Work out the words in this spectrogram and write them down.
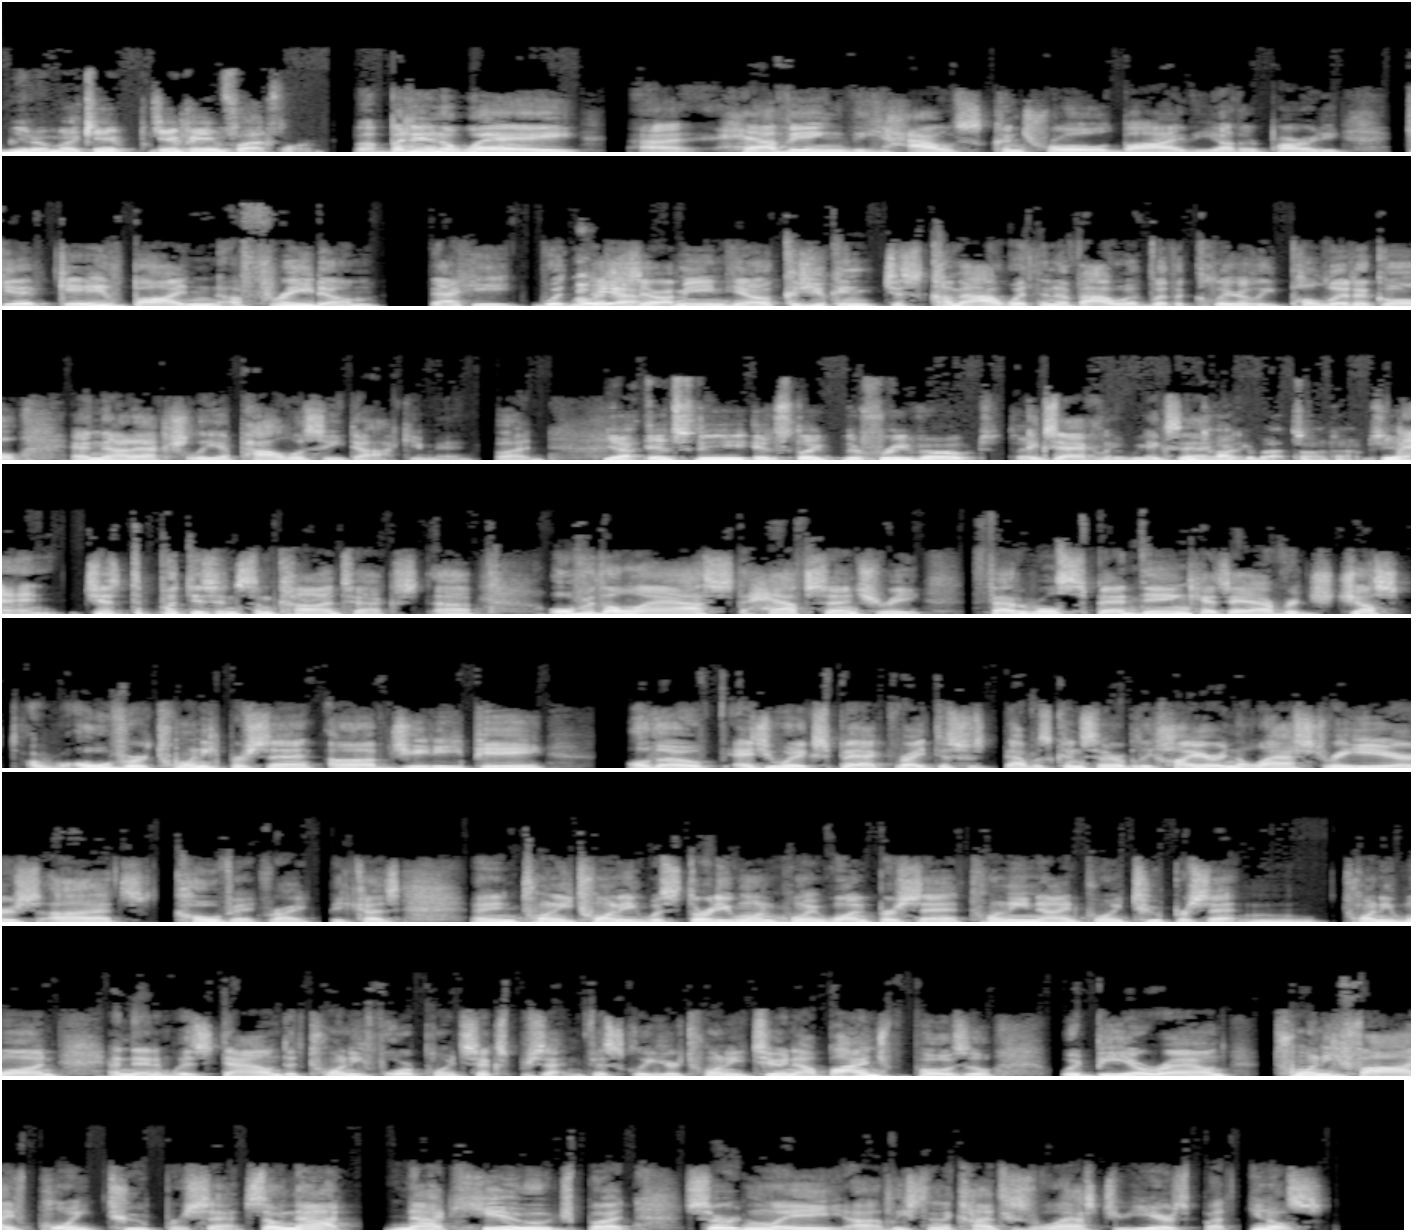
you know my camp- campaign platform. But but in a way, um, uh, having the House controlled by the other party give, gave Biden a freedom that he wouldn't oh, necessarily. Yeah. I mean, you know, because you can just come out with an avowal with a clearly political and not actually a policy document. But yeah, it's the it's like the free vote. exactly. we, exactly. We talk about sometimes. Yeah. And just to put this in some context, uh, over the last half century, federal spending has averaged just over twenty percent of GDP. Although, as you would expect, right, this was that was considerably higher in the last three years. Uh, that's COVID, right? Because in 2020 was 31.1 percent, 29.2 percent in 21, and then it was down to 24.6 percent in fiscal year 22. Now, Biden's proposal would be around 25.2 percent. So not not huge, but certainly, uh, at least in the context of the last two years, but you know,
